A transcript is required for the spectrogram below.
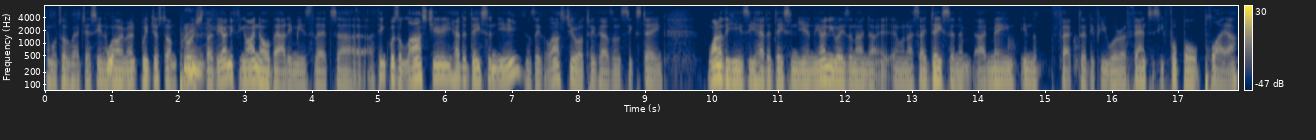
And we'll talk about Jesse in a Well- moment. We're just on Bruce, Mm. though. The only thing I know about him is that uh, I think was it last year he had a decent year. It was either last year or 2016. One of the years he had a decent year, and the only reason I know, and when I say decent, um, I mean in the fact that if you were a fantasy football player,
